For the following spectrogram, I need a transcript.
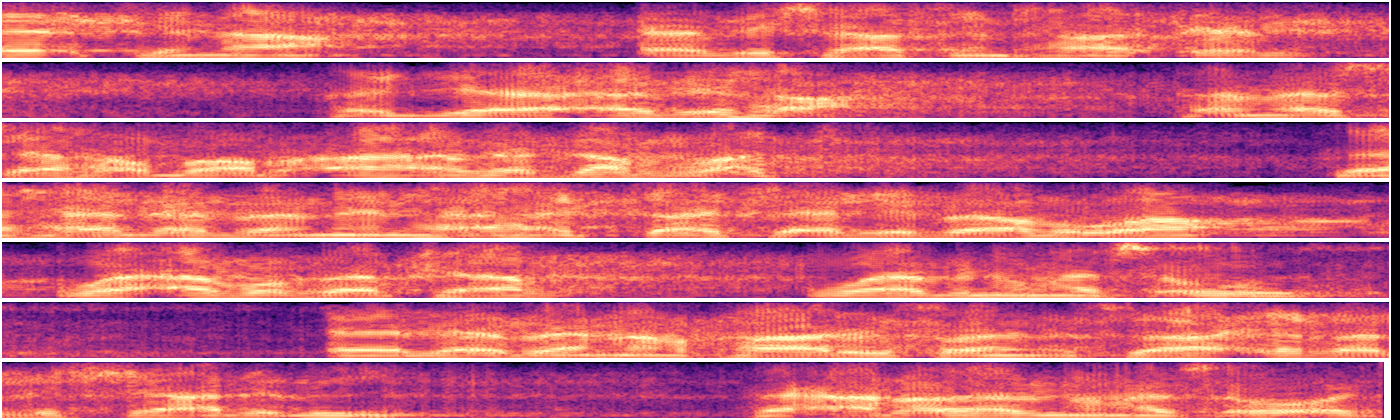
ائتنا بشاة حائل. فجاء بها فمسح ضرعها فدرت. فحلب منها حتى شرب هو وأبو بكر وابن مسعود. لبنا خالصا سائغا للشاربين. فعرف ابن مسعود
